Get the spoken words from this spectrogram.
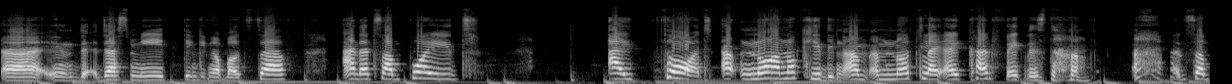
uh, in the, just me thinking about stuff, and at some point, I thought, uh, no, I'm not kidding. I'm, I'm not like I can't fake this stuff. at some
